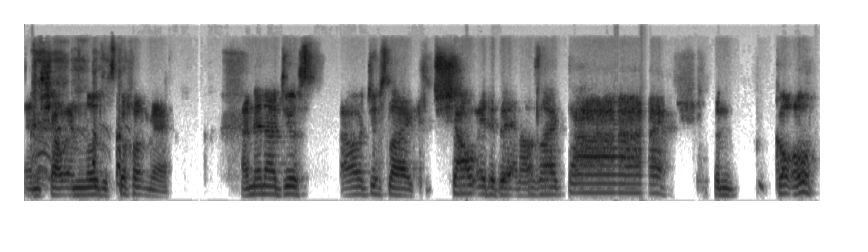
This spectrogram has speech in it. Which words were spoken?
and shouting loads of stuff at me. And then I just, I was just like shouted a bit, and I was like, "Ah!" and got up.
